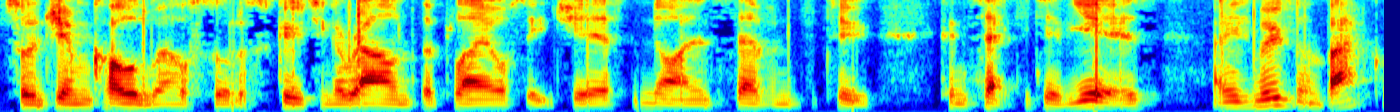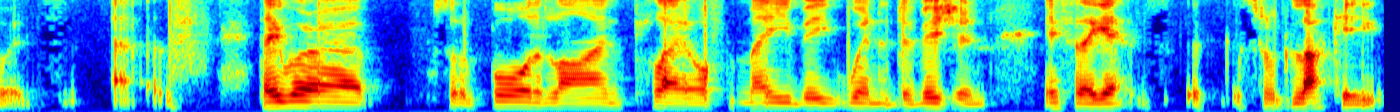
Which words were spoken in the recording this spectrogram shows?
sort of Jim Caldwell, sort of scooting around the playoffs each year, nine and seven for two consecutive years, and he's moved them backwards. Uh, they were sort of borderline playoff, maybe win a division if they get a sort of lucky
